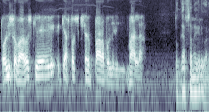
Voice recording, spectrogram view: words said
Πολύ σοβαρός και, και αυτός ξέρει πάρα πολύ μπάλα. Τον κάψαμε γρήγορα.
